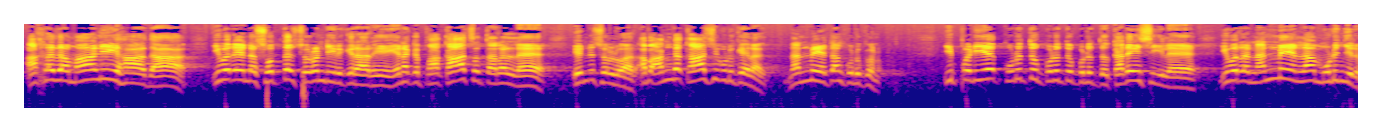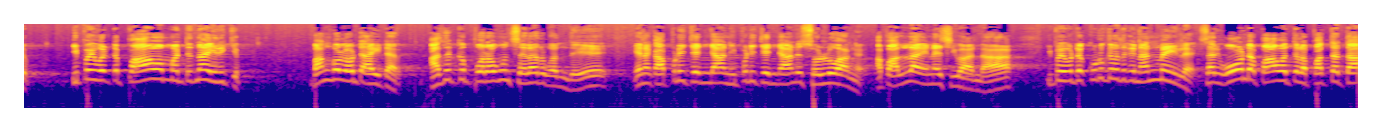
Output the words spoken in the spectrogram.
அகத மாலி ஹாதா இவர் என்ன சொத்தை சுரண்டி இருக்கிறாரு எனக்கு பா- காசை தரல என்று சொல்லுவார். அப்போ அங்கே காசு கொடுக்கலாது நன்மையை தான் கொடுக்கணும். இப்படியே கொடுத்து கொடுத்து கொடுத்து கடைசியில் இவர நன்மையெல்லாம் முடிஞ்சிடும் இப்போ இவர்கிட்ட பாவம் மட்டும்தான் இருக்கும். பங்களோட்டு ஆகிட்டார் அதுக்கு பிறகும் சிலர் வந்து எனக்கு அப்படி செஞ்சான் இப்படி செஞ்சான்னு சொல்லுவாங்க. அப்போ அல்லாஹ் என்ன செய்வான்டா? இப்போ இவர்கிட்ட கொடுக்கறதுக்கு நன்மை இல்லை. சரி ஓண்ட பாவத்தில் பத்தத்தா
